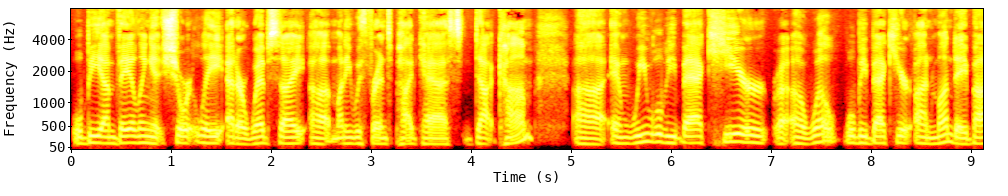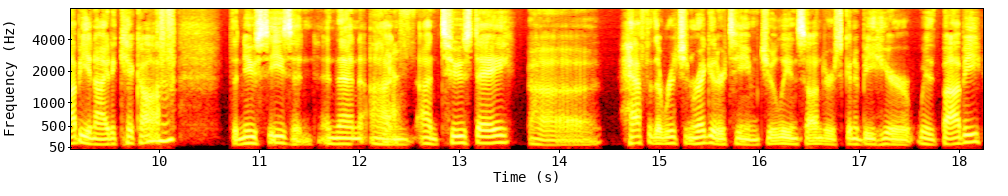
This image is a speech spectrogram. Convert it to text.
We'll be unveiling it shortly at our website, uh, moneywithfriendspodcast.com. Uh, and we will be back here. Uh, well, we'll be back here on Monday, Bobbi and I, to kick off mm-hmm. the new season. And then on, yes. on Tuesday, uh, half of the rich and regular team, Julian Saunders, is going to be here with Bobbi.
